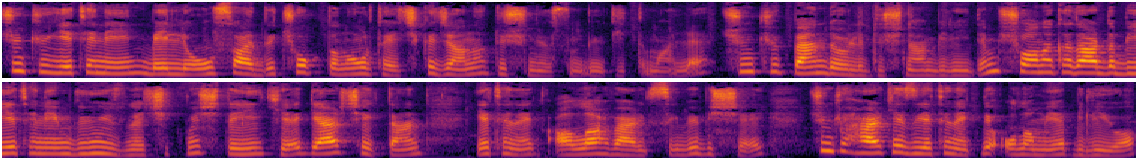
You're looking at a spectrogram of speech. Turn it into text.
Çünkü yeteneğin belli olsaydı çoktan ortaya çıkacağını düşünüyorsun büyük ihtimalle. Çünkü ben de öyle düşünen biriydim. Şu ana kadar da bir yeteneğim gün yüzüne çıkmış değil ki gerçekten yetenek Allah vergisi gibi bir şey. Çünkü herkes yetenekli olamayabiliyor.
